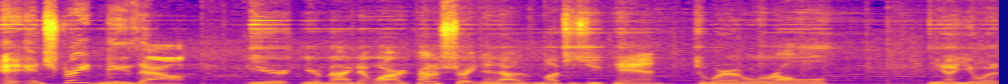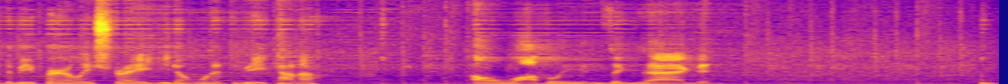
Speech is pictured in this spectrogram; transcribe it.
and, and, straighten these out, your, your magnet wire. Try to straighten it out as much as you can to where it'll roll you know, you want it to be fairly straight. You don't want it to be kind of all wobbly and zigzagged and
